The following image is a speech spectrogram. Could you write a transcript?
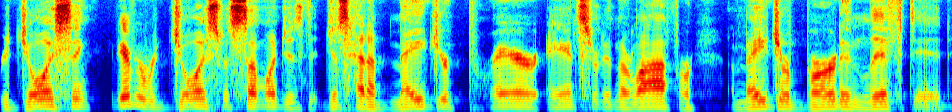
Rejoicing. Have you ever rejoiced with someone just, that just had a major prayer answered in their life or a major burden lifted?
